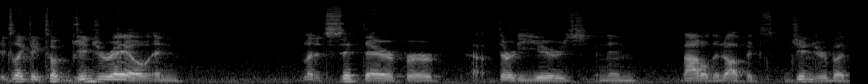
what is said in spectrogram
it's like they took ginger ale and let it sit there for uh, 30 years and then bottled it up. It's ginger, but,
